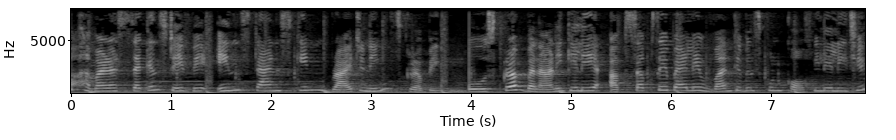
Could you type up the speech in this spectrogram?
अब हमारा सेकेंड स्टेप है इंस्टेंट स्किन ब्राइटनिंग स्क्रबिंग तो स्क्रब बनाने के लिए आप सबसे पहले वन टेबल स्पून कॉफ़ी ले लीजिए,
